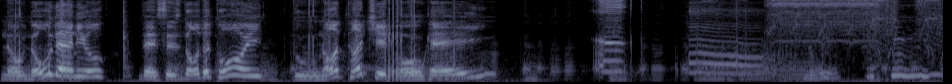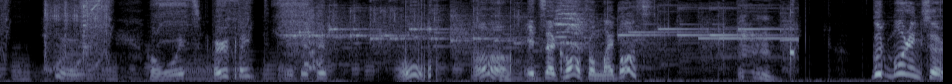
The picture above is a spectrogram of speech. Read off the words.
No, no, Daniel. This is not a toy. Do not touch it, okay? Oh, it's perfect. oh, oh, it's a call from my boss. Good morning, sir.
